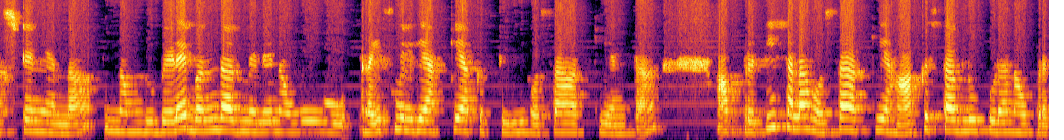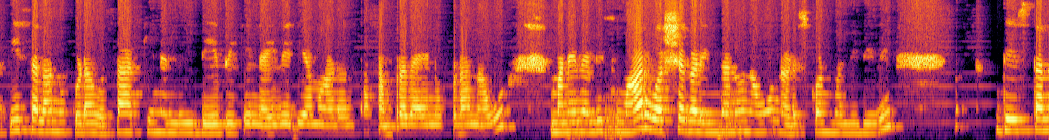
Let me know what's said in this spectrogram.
ಅಷ್ಟೇನೆ ಅಲ್ಲ, ನಮ್ದು ಬೆಳೆ ಬಂದಾದ್ಮೇಲೆ ನಾವು ರೈಸ್ ಮಿಲ್ಗೆ ಅಕ್ಕಿ ಹಾಕಿಸ್ತೀವಿ ಹೊಸ ಅಕ್ಕಿ ಅಂತ. ಆ ಪ್ರತಿ ಸಲ ಹೊಸ ಅಕ್ಕಿ ಹಾಕಿಸ್ದಾಗ್ಲೂ ಕೂಡ ನಾವು ಪ್ರತಿ ಸಲನು ಕೂಡ ಹೊಸ ಅಕ್ಕಿನಲ್ಲಿ ದೇವರಿಗೆ ನೈವೇದ್ಯ ಮಾಡುವಂತ ಸಂಪ್ರದಾಯನೂ ಕೂಡ ನಾವು ಮನೆಯಲ್ಲಿ ಸುಮಾರು ವರ್ಷಗಳಿಂದನೂ ನಾವು ನಡೆಸ್ಕೊಂಡ್ ಬಂದಿದ್ದೀವಿ. ದೇವಸ್ಥಾನ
